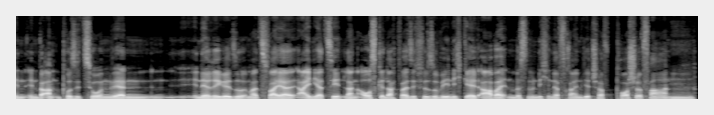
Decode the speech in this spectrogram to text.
in, in Beamtenpositionen werden in der Regel so immer zwei, ein Jahrzehnt lang ausgelacht, weil sie für so wenig Geld arbeiten müssen und nicht in der freien Wirtschaft Porsche fahren. Mhm.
